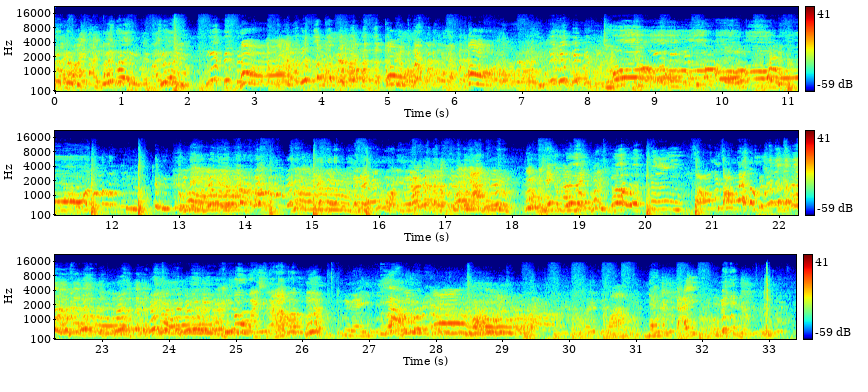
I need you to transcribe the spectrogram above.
ถ่ายไฟถ่ายไฟด้วยถ่ายไฟด้วยโชว์ ไอ้เด็กแม่งห่วงเนื้อ ไม่ใช่กำลังเล่นหนึ่ง สองสองแล้ว ตู้ไหวแล้วเหนื่อยเหี้ยยังกันไกล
